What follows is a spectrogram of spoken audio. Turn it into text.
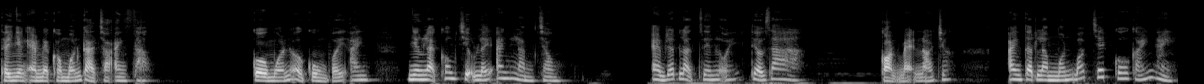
thế nhưng em lại không muốn cả cho anh sao? Cô muốn ở cùng với anh, nhưng lại không chịu lấy anh làm chồng. Em rất là xin lỗi, thiếu gia à? Còn mẹ nói chứ, anh thật là muốn bóp chết cô gái này.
